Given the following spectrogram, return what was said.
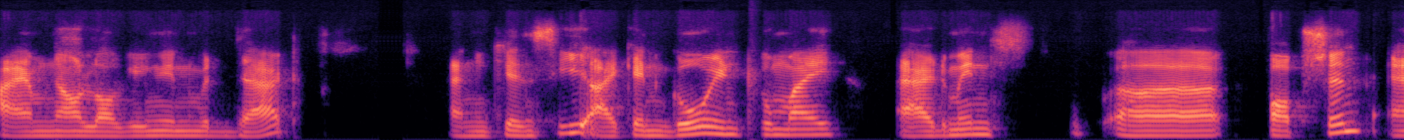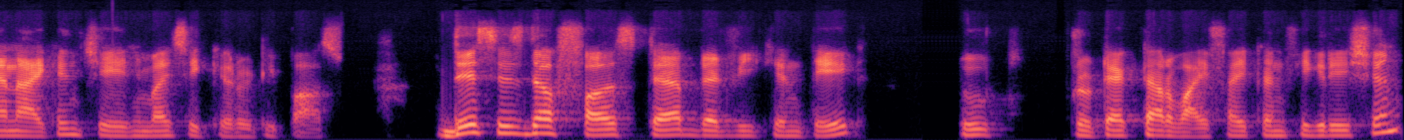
I am now logging in with that. And you can see I can go into my admin uh, option and I can change my security password. This is the first step that we can take to protect our Wi-Fi configuration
